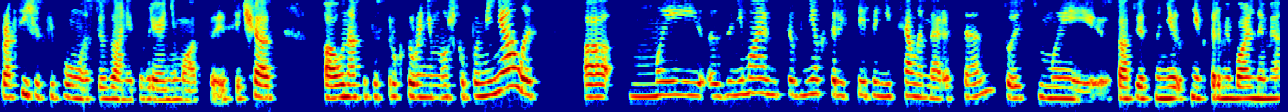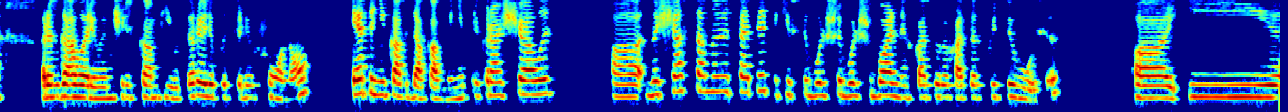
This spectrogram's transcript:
практически полностью заняты в реанимации. Сейчас а, у нас эта структура немножко поменялась. Мы занимаемся в некоторой степени telemedicine, то есть мы, соответственно, с некоторыми больными разговариваем через компьютер или по телефону. Это никогда как бы не прекращалось. Но сейчас становится опять-таки все больше и больше больных, которые хотят прийти в офис. А, и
